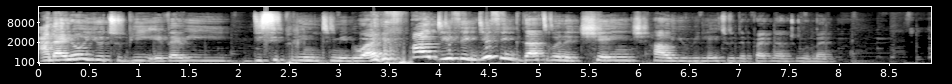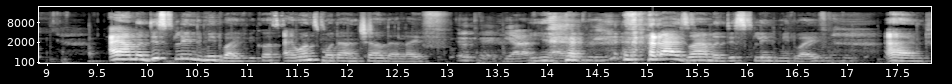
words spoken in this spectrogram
and i know you to be a very disciplined midwife how do you think do you think that's going to change how you relate with the pregnant woman I am a disciplined midwife because I want mother and child alive. okay yeah, Yeah. That is why I'm a disciplined midwife. Mm-hmm. And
